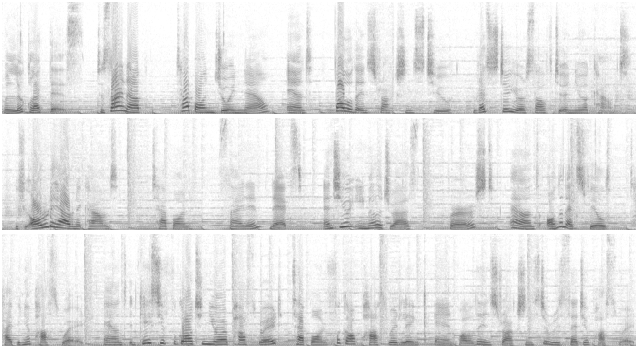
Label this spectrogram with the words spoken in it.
will look like this. To sign up, tap on Join Now and follow the instructions to register yourself to a new account. If you already have an account, tap on Sign In next, enter your email address first, and on the next field, type in your password. And in case you've forgotten your password, tap on Forgot Password link and follow the instructions to reset your password.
